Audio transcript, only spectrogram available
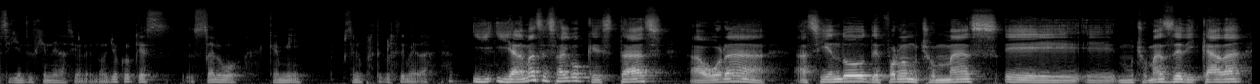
siguientes generaciones, ¿no? Yo creo que es, algo que a mí pues, en particular se me da. Y, además es algo que estás ahora haciendo de forma mucho más, eh, eh, mucho más dedicada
